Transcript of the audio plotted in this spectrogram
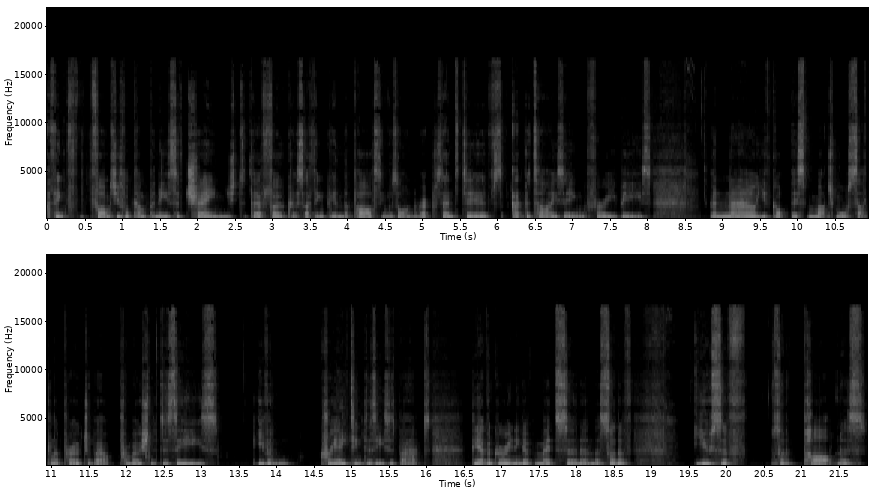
I think pharmaceutical companies have changed their focus. I think in the past it was on representatives, advertising, freebies. And now you've got this much more subtle approach about promotion of disease, even creating diseases, perhaps, the evergreening of medicine, and the sort of use of sort of partners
